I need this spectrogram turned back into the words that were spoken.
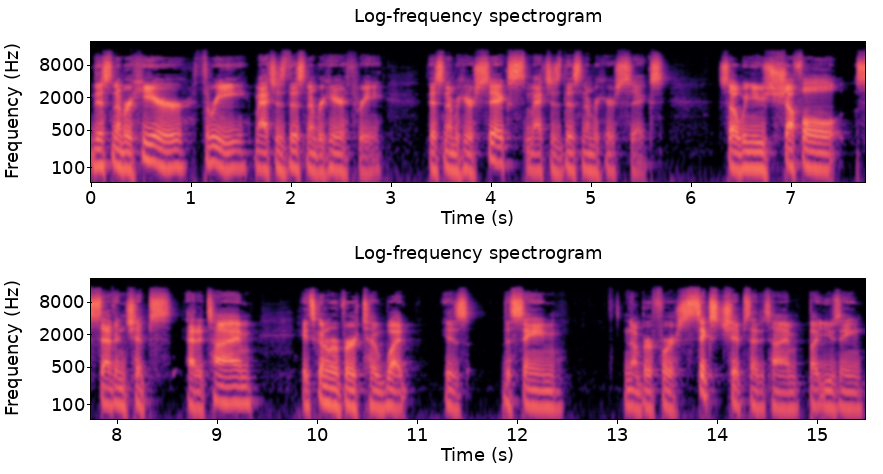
this number here, 3, matches this number here, 3. This number here, 6, matches this number here, 6. So when you shuffle seven chips at a time, it's going to revert to what is the same number for six chips at a time, but using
